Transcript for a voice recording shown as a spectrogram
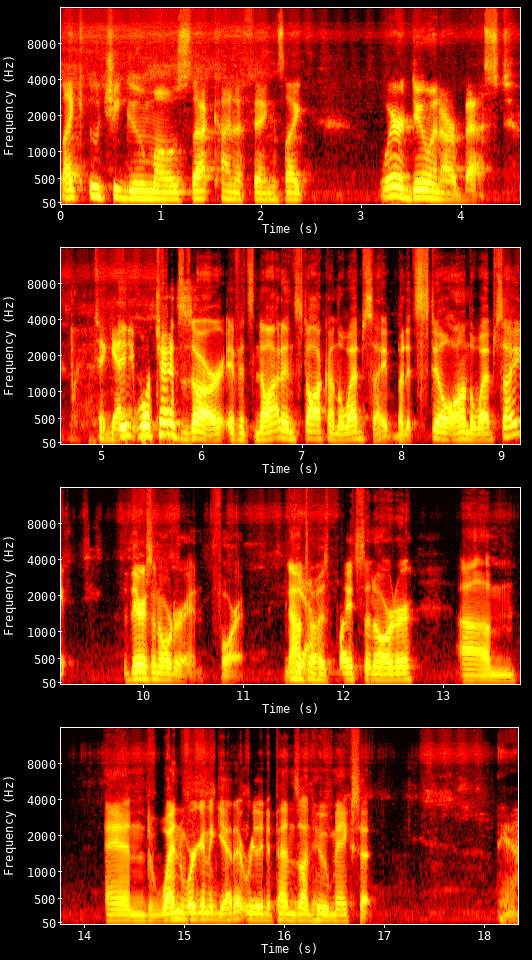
like Uchigumos, that kind of things. Like, we're doing our best to get. It- well, chances are, if it's not in stock on the website, but it's still on the website, there's an order in for it. Naoto Yeah. has placed an order, um, and when we're going to get it really depends on who makes it. yeah.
